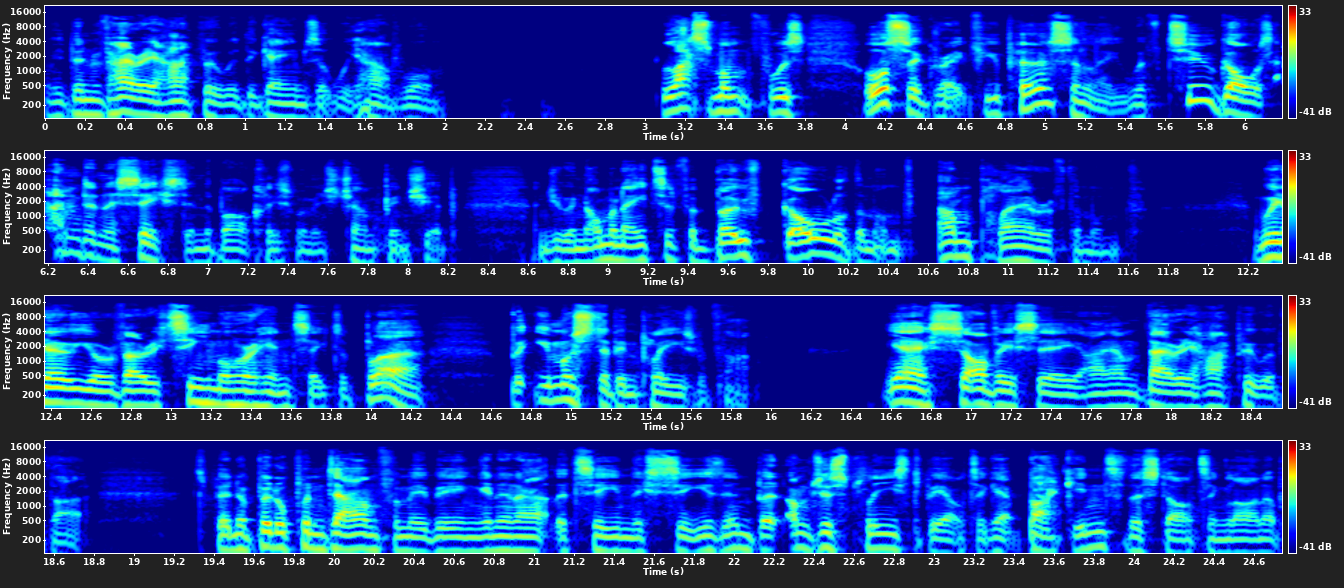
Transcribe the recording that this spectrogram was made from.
We've been very happy with the games that we have won. Last month was also great for you personally, with two goals and an assist in the Barclays Women's Championship, and you were nominated for both Goal of the Month and Player of the Month. We know you're a very team orientated player, but you must have been pleased with that. Yes, obviously, I am very happy with that. It's been a bit up and down for me being in and out of the team this season, but I'm just pleased to be able to get back into the starting lineup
